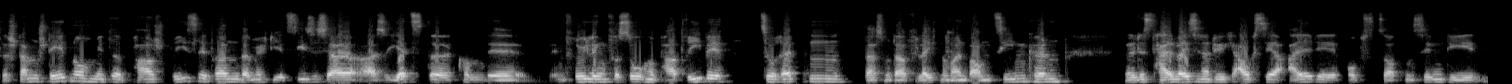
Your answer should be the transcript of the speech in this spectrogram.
der Stamm steht noch mit ein paar Sprießle dran. Da möchte ich jetzt dieses Jahr, also jetzt äh, kommt im Frühling versuchen, ein paar Triebe zu retten, dass wir da vielleicht nochmal einen Baum ziehen können, weil das teilweise natürlich auch sehr alte Obstsorten sind, die,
